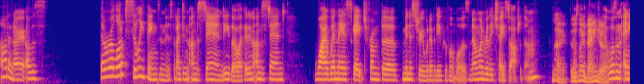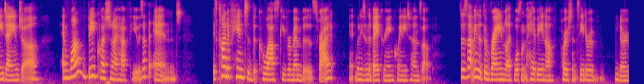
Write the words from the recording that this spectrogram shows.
I don't know. I was, there were a lot of silly things in this that I didn't understand either. Like I didn't understand why when they escaped from the ministry or whatever the equivalent was, no one really chased after them. No, there was no danger. There wasn't any danger. And one big question I have for you is at the end, it's kind of hinted that Kowalski remembers, right? When he's in the bakery and Queenie turns up. So does that mean that the rain like wasn't heavy enough potency to, you know,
